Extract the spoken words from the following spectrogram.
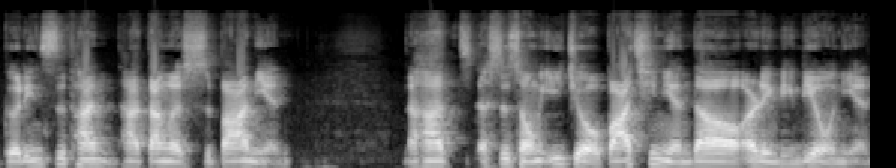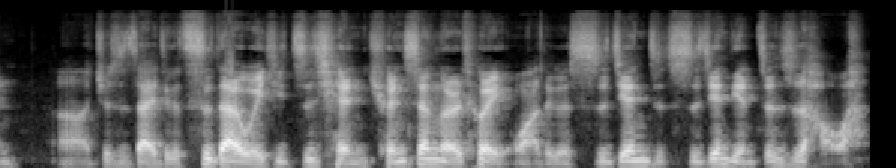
格林斯潘，他当了十八年，那他是从一九八七年到二零零六年啊、就是在这个次贷危机之前全身而退，哇，这个时间时间点真是好啊。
